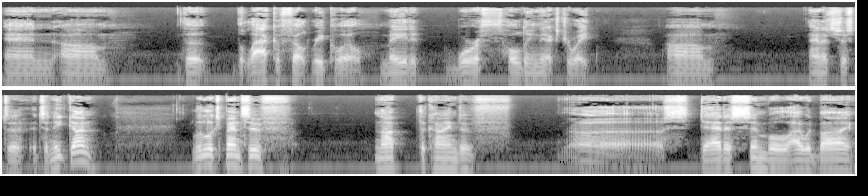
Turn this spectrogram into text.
and um, the the lack of felt recoil made it worth holding the extra weight. Um, and it's just a it's a neat gun, a little expensive, not the kind of uh, status symbol I would buy.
